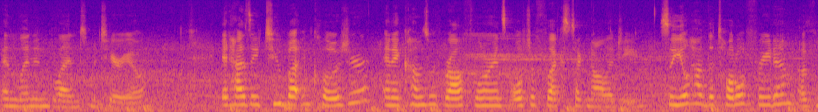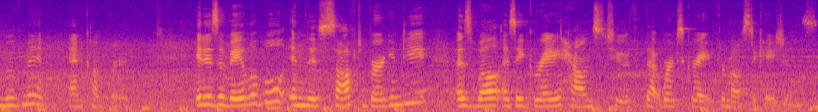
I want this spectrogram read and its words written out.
and linen blend material. It has a two button closure and it comes with Ralph Lauren's UltraFlex technology, so you'll have the total freedom of movement and comfort. It is available in this soft burgundy as well as a gray houndstooth that works great for most occasions.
